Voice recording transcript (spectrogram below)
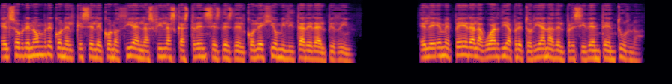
El sobrenombre con el que se le conocía en las filas castrenses desde el colegio militar era el Pirrín. El EMP era la guardia pretoriana del presidente en turno.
